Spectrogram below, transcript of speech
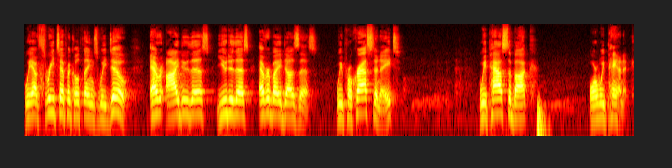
We have three typical things we do. Every, I do this, you do this, everybody does this. We procrastinate, we pass the buck, or we panic,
